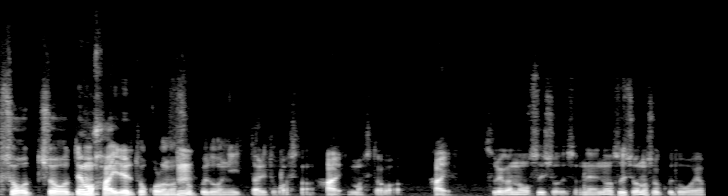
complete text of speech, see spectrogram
省庁でも入れるところの食堂に行ったりとかした、はい。ましたが、はい。それが農水省ですよね。農水省の食堂はやっ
